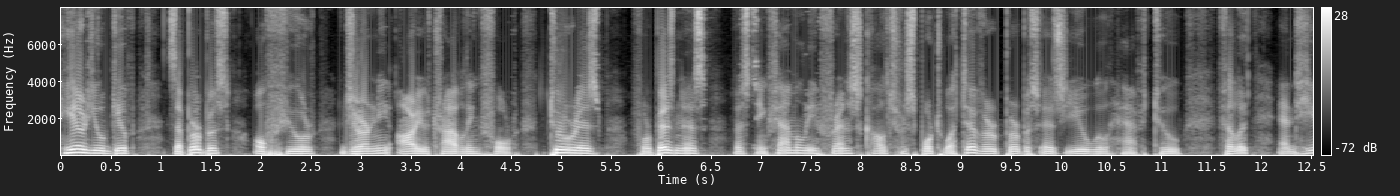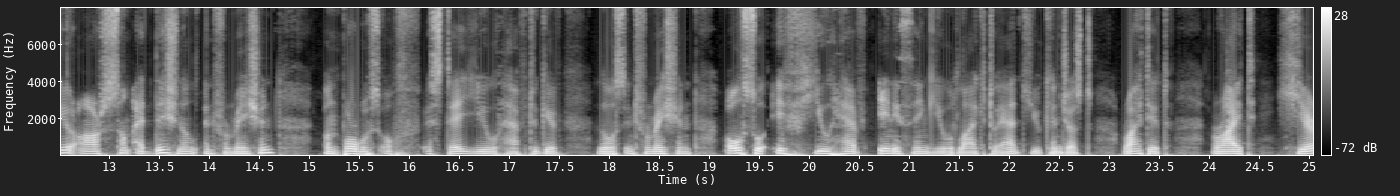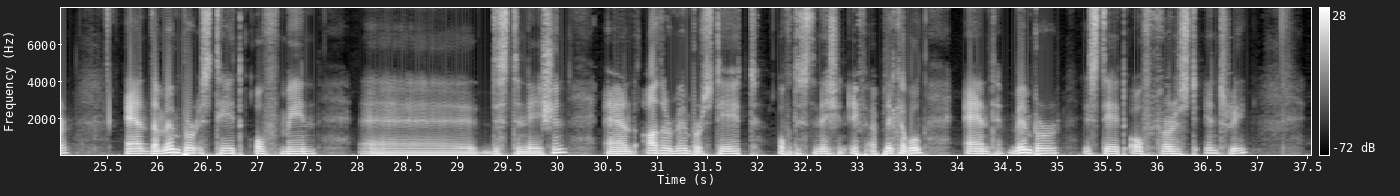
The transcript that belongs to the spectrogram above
Here you'll give the purpose of your journey. Are you traveling for tourism for business visiting family friends culture sport whatever purpose is you will have to fill it. And here are some additional information. On purpose of stay you will have to give those information. Also if you have anything you would like to add you can just write it right here. And the member state of main uh, destination and other member state of destination if applicable and member state of first entry.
